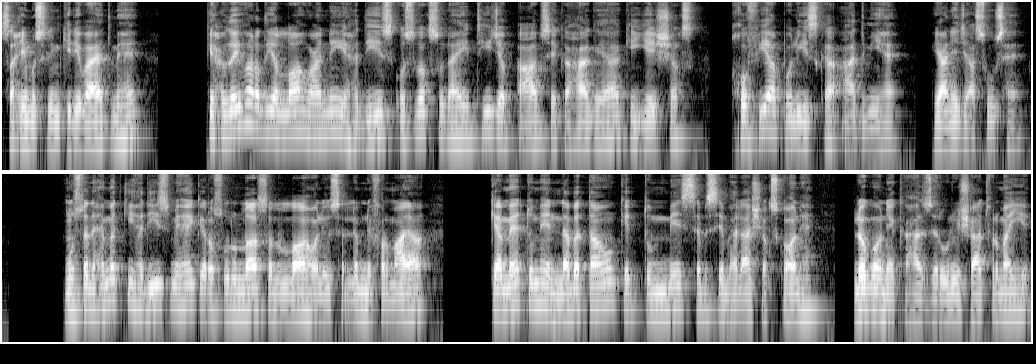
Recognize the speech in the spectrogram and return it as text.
صحیح مسلم کی روایت میں ہے کہ حضیفہ رضی اللہ عنہ نے یہ حدیث اس وقت سنائی تھی جب آپ سے کہا گیا کہ یہ شخص خفیہ پولیس کا آدمی ہے یعنی جاسوس ہے۔ مستد احمد کی حدیث میں ہے کہ رسول اللہ صلی اللہ علیہ وسلم نے فرمایا، کیا میں تمہیں نہ بتاؤں کہ تم میں سب سے بھلا شخص کون ہے؟ لوگوں نے کہا، ضرور ارشاد فرمائیے۔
